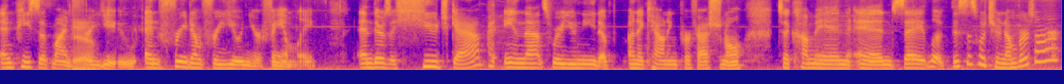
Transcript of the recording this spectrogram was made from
and peace of mind yeah. for you and freedom for you and your family and there's a huge gap and that's where you need a, an accounting professional to come in and say look this is what your numbers are.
